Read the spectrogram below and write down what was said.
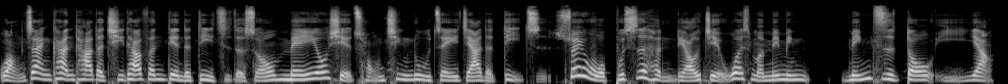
网站看他的其他分店的地址的时候，没有写重庆路这一家的地址，所以我不是很了解为什么明明名字都一样，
